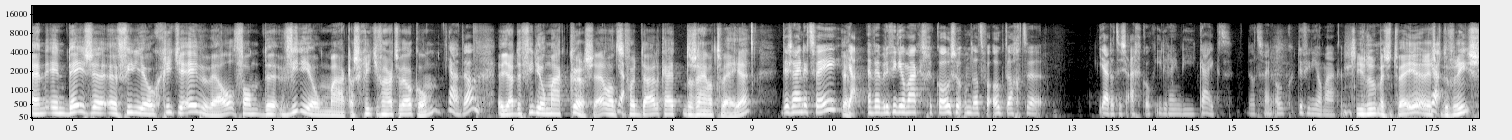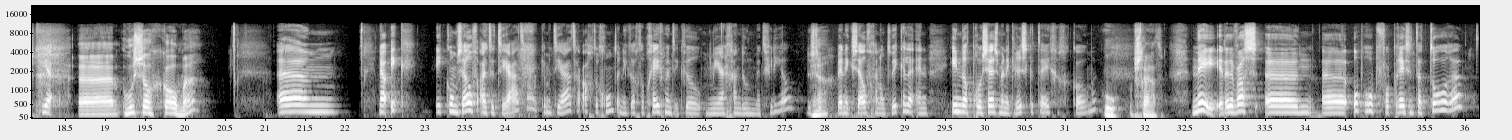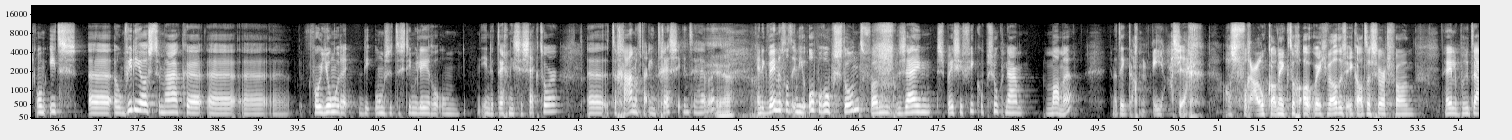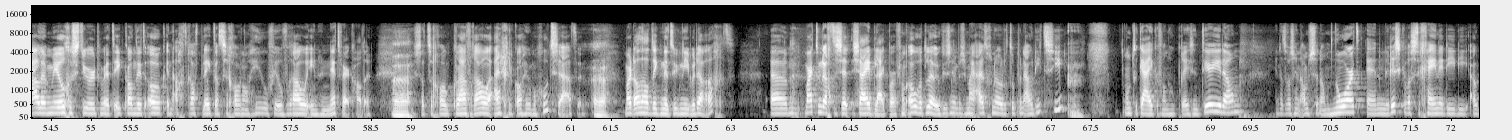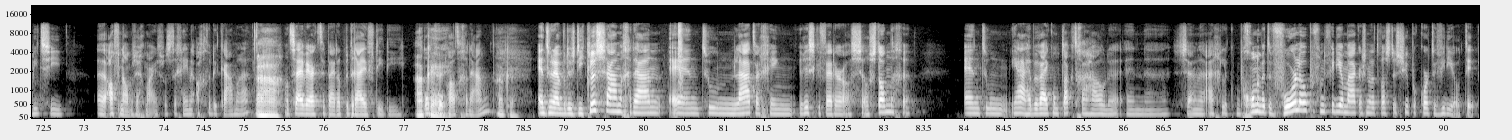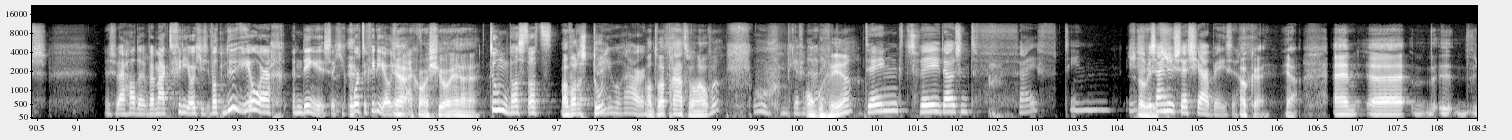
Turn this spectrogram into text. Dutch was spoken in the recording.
En in deze uh, video Grietje Evenwel van de videomakers. Grietje, van harte welkom. Ja, dank. Uh, ja, de videomakers, hè? want ja. voor duidelijkheid, er zijn er twee, hè? Er zijn er twee, ja. ja. En we hebben de videomakers gekozen omdat we ook dachten... ja, dat is eigenlijk ook iedereen die kijkt. Dat zijn ook de videomakers. Jullie doen het met z'n tweeën, ja. de Vries. Ja. Uh, hoe is het zo gekomen? Um, nou, ik ik kom zelf uit het theater. Ik heb een theaterachtergrond. En ik dacht op een gegeven moment, ik wil meer gaan doen met video. Dus ja. toen ben ik zelf gaan ontwikkelen. En in dat proces ben ik Riske tegengekomen. Hoe? Op straat? Nee, er was een uh, oproep voor presentatoren om iets, uh, om video's te maken uh, voor jongeren die, om ze te stimuleren om in de technische sector te gaan of daar interesse in te hebben. Ja. En ik weet nog dat in die oproep stond van we zijn specifiek op zoek naar mannen. Dat ik dacht, ja zeg, als vrouw kan ik toch ook, weet je wel. Dus ik had een soort van hele brutale mail gestuurd met ik kan dit ook. En achteraf bleek dat ze gewoon al heel veel vrouwen in hun netwerk hadden. Uh. Dus dat ze gewoon qua vrouwen eigenlijk al helemaal goed zaten. Uh. Maar dat had ik natuurlijk niet bedacht. Um, maar toen dachten ze, zij blijkbaar van, oh wat leuk. Dus hebben ze mij uitgenodigd op een auditie. om te kijken van, hoe presenteer je dan? En dat was in Amsterdam-Noord. En Riske was degene die die auditie uh, afnam, zeg maar. Ze was degene achter de camera. Aha. Want zij werkte bij dat bedrijf die die okay. oproep had gedaan. Okay. En toen hebben we dus die klus samen gedaan. En toen later ging Riske verder als zelfstandige. En toen ja, hebben wij contact gehouden en uh, zijn we eigenlijk begonnen met de voorloper van de videomakers. En dat was de superkorte videotips. Dus wij, hadden, wij maakten video's, wat nu heel erg een ding is, dat je korte video's ja, maakt. gewoon show, ja. Toen was dat Maar wat is toen? heel raar. Want waar praten we dan over? Oeh, moet ik even Ongeveer? Ik denk 2015. We zijn nu zes jaar bezig. Oké, okay, ja. En uh,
